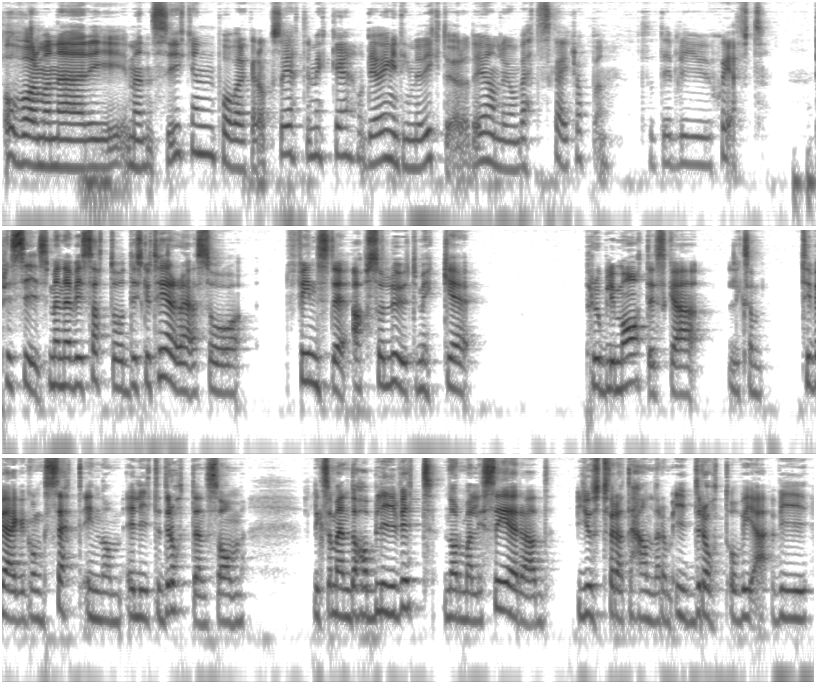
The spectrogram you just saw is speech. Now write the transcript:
Och var man är i menscykeln påverkar också jättemycket. Och det har ingenting med vikt att göra, det handlar ju om vätska i kroppen. Så det blir ju skevt. Precis, men när vi satt och diskuterade det här så finns det absolut mycket problematiska liksom, tillvägagångssätt inom elitidrotten som liksom ändå har blivit normaliserad just för att det handlar om idrott och vi, vi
